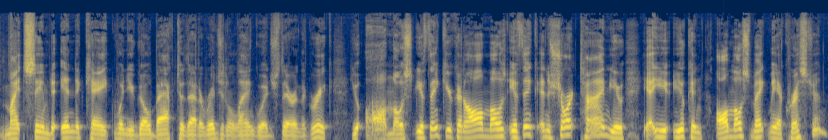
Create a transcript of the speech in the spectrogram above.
might seem to indicate when you go back to that original language there in the Greek, you almost you think you can almost you think in a short time you you, you can almost make me a Christian.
